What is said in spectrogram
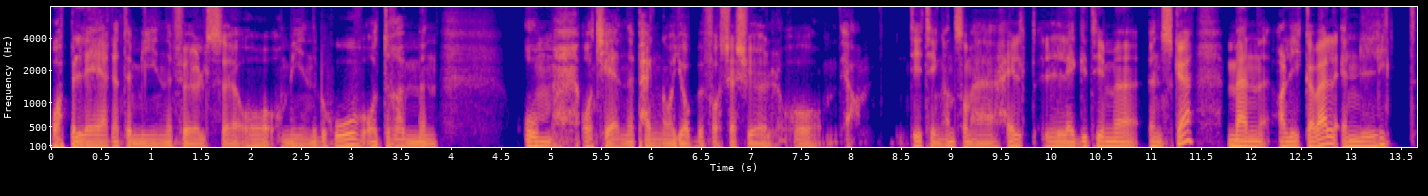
å appellere til mine følelser og, og mine behov og drømmen om å tjene penger og jobbe for seg sjøl og ja, de tingene som er helt legitime ønsker, men allikevel en litt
